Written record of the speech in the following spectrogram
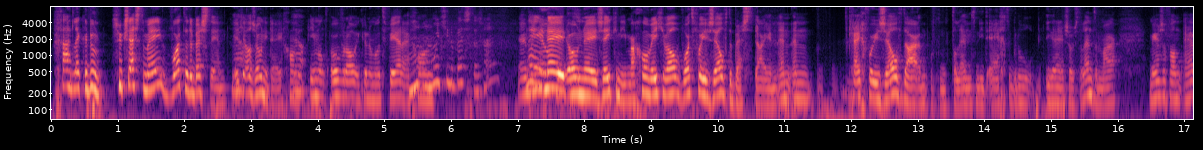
Ga het lekker doen. Succes ermee, word er de beste in. Weet Ja. je wel, zo'n idee. Gewoon iemand overal in kunnen motiveren en Mo- gewoon... Moet je de beste zijn? Ja, Nee, nee, oh nee, zeker niet. Maar gewoon, weet je wel, word voor jezelf de beste daarin. En, en krijg voor jezelf daar een, of een talent, niet echt. Ik bedoel, iedereen heeft zo zijn talenten. Maar meer zo van, hè,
